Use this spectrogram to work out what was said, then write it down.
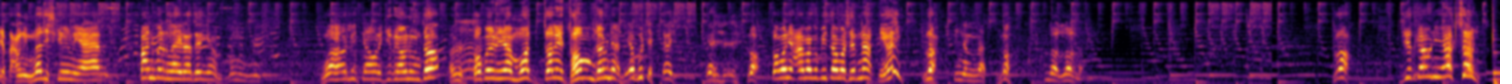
यता आउने नजिस्किनु नि यार। पानी पनि लगाइरहेको छ यहाँ। उहाँहरूले त्यहाँबाट गीत गाउनुहुन्छ। तपाईँहरू यहाँ मजाले झमझमी नाच्ने ए फुटे ल तपाईँ आमाको बिचमा बसेर नाच्ने है? ल तिनजना नाच्ने ल ल ल ल। ल गीत गाउने एक्सन।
